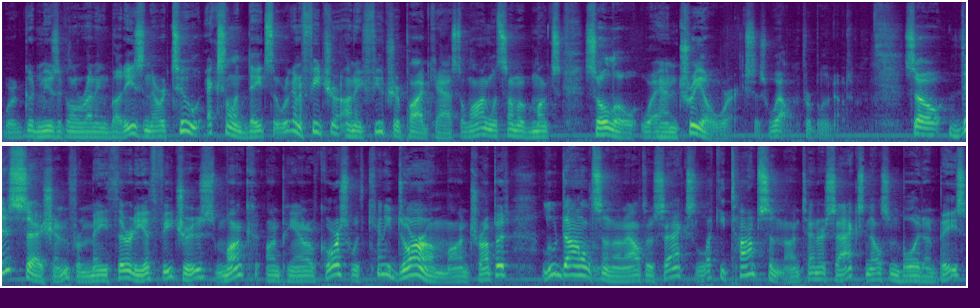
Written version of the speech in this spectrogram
were good musical running buddies. And there were two excellent dates that we're going to feature on a future podcast, along with some of Monk's solo and trio works as well for Blue Note. So, this session from May 30th features Monk on piano, of course, with Kenny Dorham on trumpet, Lou Donaldson on alto sax, Lucky Thompson on tenor sax, Nelson Boyd on bass,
